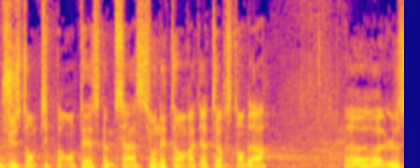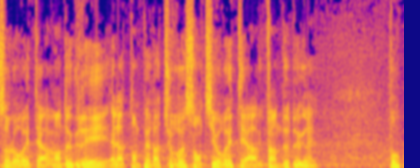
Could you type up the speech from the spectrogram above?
juste en petite parenthèse comme ça, si on était en radiateur standard, euh, le sol aurait été à 20 degrés et la température ressentie aurait été à 22 degrés. Donc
